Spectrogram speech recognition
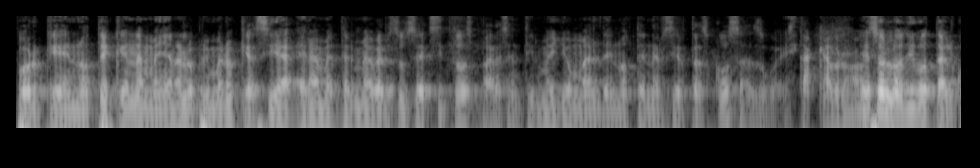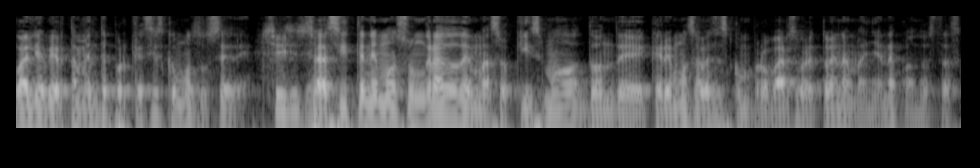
porque noté que en la mañana lo primero que hacía era meterme a ver sus éxitos para sentirme yo mal de no tener ciertas cosas, güey. Está cabrón. Eso lo digo tal cual y abiertamente porque así es como sucede. Sí, sí, sí. O sea, sí tenemos un grado de masoquismo donde queremos a veces comprobar, sobre todo en la mañana cuando estás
